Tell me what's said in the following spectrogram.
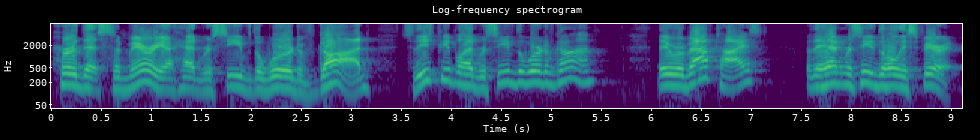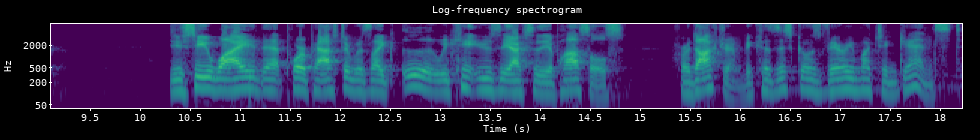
heard that Samaria had received the word of God, so these people had received the word of God, they were baptized, but they hadn't received the Holy Spirit. Do you see why that poor pastor was like, we can't use the Acts of the Apostles for a doctrine? Because this goes very much against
